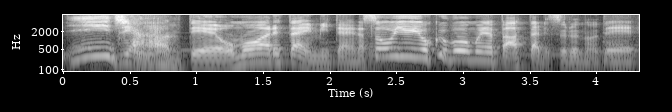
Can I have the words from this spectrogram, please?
いいじゃんって思われたいみたいな、そういう欲望もやっぱあったりするので、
